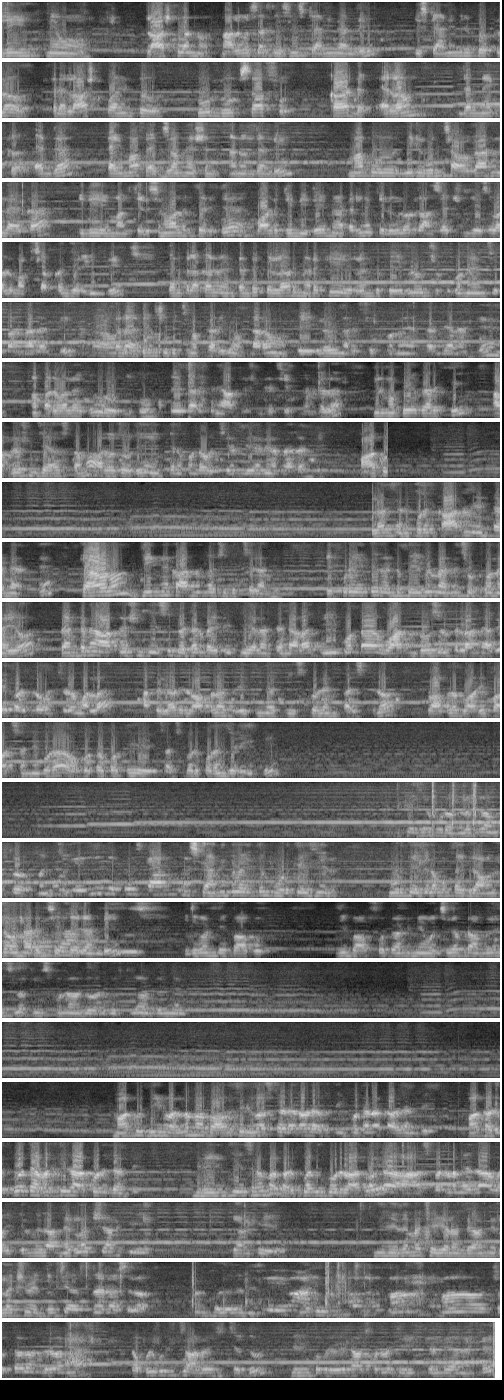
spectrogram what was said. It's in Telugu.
ఇది మేము లాస్ట్ వన్ నాలుగోసారి తీసిన స్కానింగ్ అండి. ఈ స్కానింగ్ రిపోర్ట్లో ఇక్కడ last point two loops of cord around the neck at the time of examination అని ఉందండి. మాకు వీటి గురించి అవగాహన లేక ఇది మాకు తెలిసిన వాళ్ళకి పెడితే వాళ్ళు దీన్ని ఇదే మ్యాటర్ని తెలుగులో ట్రాన్సాక్షన్ చేసి వాళ్ళు మాకు చెప్పడం జరిగింది. దాని ప్రకారం ఏంటంటే పిల్లాడి మెడకి రెండు పేగులు చుట్టుకున్నాయని చెప్పి అన్నారండి. సరే అదే చూపించినప్పుడు అడిగి ఉంటున్నారు? పేగులు అవి మెడకి చుట్టుకున్నాయి ఏంటండి అని అంటే పర్వాలేదు మీకు ముప్పై తారీఖుని ఆపరేషన్ డేట్ చెప్పినాను కదా. మీరు ముప్పై తారీఖుకి ఆపరేషన్ చేస్తాము ఆ రోజు ఉదయం ఏం తినకుండా వచ్చేయండి అని అన్నారండి. మాకు పిల్లలు చనిపోవడానికి కారణం ఏంటని అంటే కేవలం దీన్నే కారణంగా చూపించారండి. ఎప్పుడైతే రెండు పేగులు మెడని చుట్టుకున్నాయో వెంటనే ఆపరేషన్ చేసి బిడ్డను బయటికి తీయాలంటే అలా తీయకుండా వారం రోజులు పిల్లాడిని అదే కడుపులో ఉంచడం వల్ల ఆ పిల్లాడి లోపల బ్రీతింగ్ తీసుకోలేని పరిస్థితిలో లోపల బాడీ పార్ట్స్ అన్ని కూడా ఒక్కొక్కటి చచ్చిపడిపోవడం జరిగింది. కేజీలు మూడు వందల గ్రాములతో మంచి స్కానింగ్లో అయితే మూడు కేజీలు. మూడు కేజీల ముప్పై గ్రాములతో ఉన్నాడని చెప్పారండి. ఇదిగోండి బాబు ఇది బాబు ఫోటో అండి. మేము వచ్చేటప్పుడు అంబులెన్స్లో తీసుకున్నాం అండి. వాడు గుర్తుగా ఉంటుందండి మాకు దీనివల్ల మా బాబు తిరిగి వస్తాడనో లేకపోతే ఇంకోటనో కాదండి. మా కడుపుకోత ఎవరికి రాకూడదండి. మీరు ఏం చేసినా మా కడుపుకోత ఇంకోటి రాకుండా హాస్పిటల్ మీద వైద్యుల మీద నిర్లక్ష్యానికి దానికి మీరు ఏదైనా చేయాలండి. ఆ నిర్లక్ష్యం ఎందుకు చేస్తున్నారు అసలు? అనుకోలేదని నాకు మా మా చుట్టాలు అందరూ డబ్బుల గురించి ఆలోచించద్దు. మీరు ఇంకో ప్రైవేట్ హాస్పిటల్లో చేయించండి అని అంటే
